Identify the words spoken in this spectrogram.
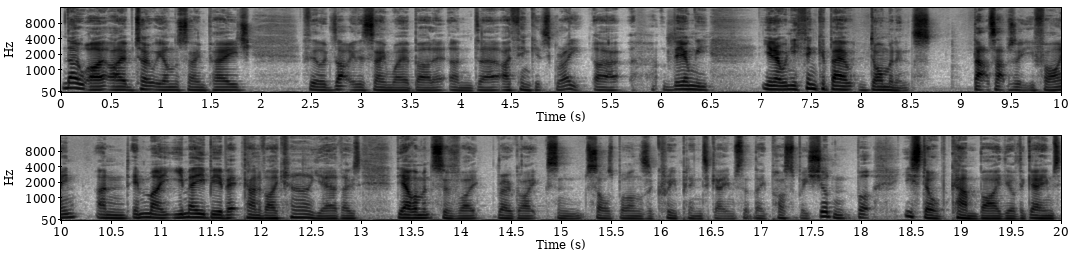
No, I, I'm totally on the same page. Feel exactly the same way about it, and uh, I think it's great. Uh, the only, you know, when you think about dominance, that's absolutely fine. And it might you may be a bit kind of like, oh yeah, those the elements of like roguelikes and Soulsbornes are creeping into games that they possibly shouldn't, but you still can buy the other games.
